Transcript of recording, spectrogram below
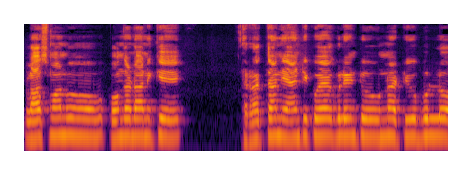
ప్లాస్మాను పొందడానికి రక్తాన్ని యాంటీకోయాగులెంట్ ఉన్న ట్యూబుల్లో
